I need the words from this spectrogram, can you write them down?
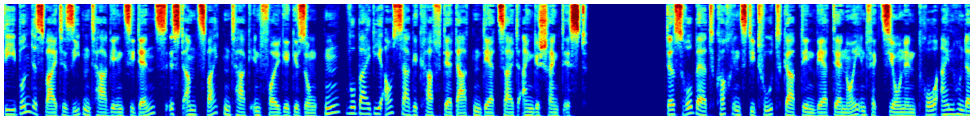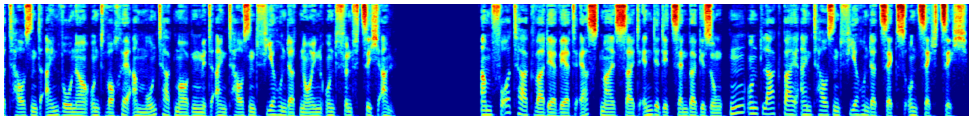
Die bundesweite 7-Tage-Inzidenz ist am zweiten Tag in Folge gesunken, wobei die Aussagekraft der Daten derzeit eingeschränkt ist. Das Robert Koch Institut gab den Wert der Neuinfektionen pro 100.000 Einwohner und Woche am Montagmorgen mit 1459 an. Am Vortag war der Wert erstmals seit Ende Dezember gesunken und lag bei 1466.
